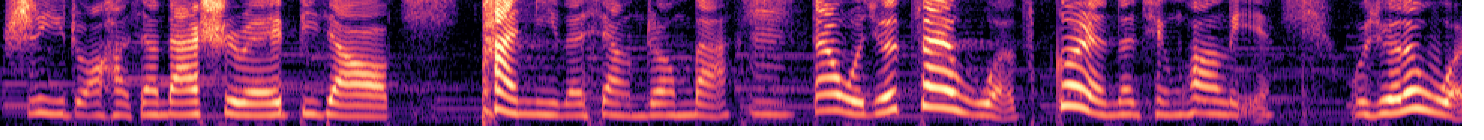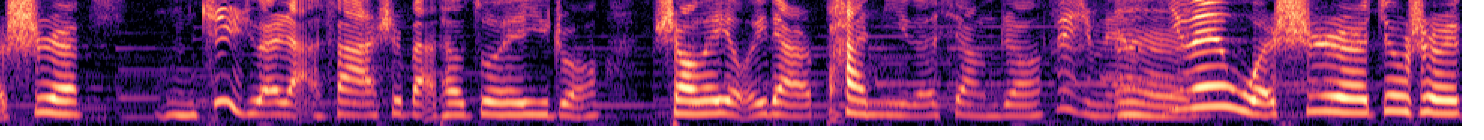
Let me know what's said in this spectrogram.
是一种好像大家视为比较叛逆的象征吧。嗯但是我觉得在我个人的情况里，我觉得我是嗯拒绝染发，是把它作为一种稍微有一点叛逆的象征。为什么呀？嗯，因为我是就是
